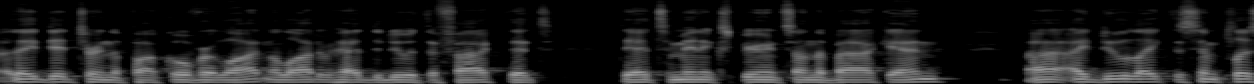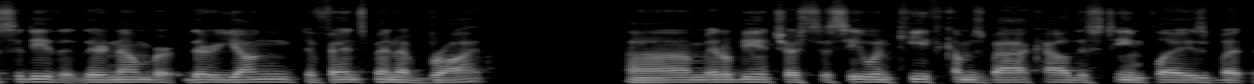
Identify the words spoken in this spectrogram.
uh, they did turn the puck over a lot, and a lot of it had to do with the fact that they had some inexperience on the back end. Uh, I do like the simplicity that their number their young defensemen have brought. Um, it'll be interesting to see when Keith comes back how this team plays. But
